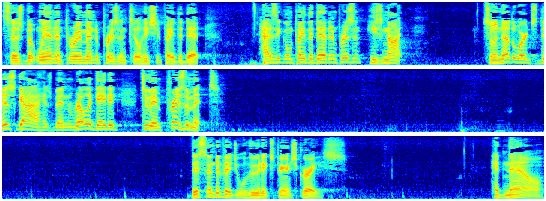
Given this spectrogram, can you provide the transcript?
says, but when and threw him into prison till he should pay the debt. How's he going to pay the debt in prison? He's not. So, in other words, this guy has been relegated to imprisonment. This individual who had experienced grace had now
